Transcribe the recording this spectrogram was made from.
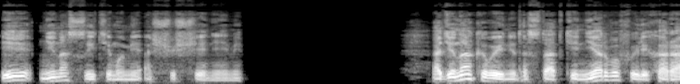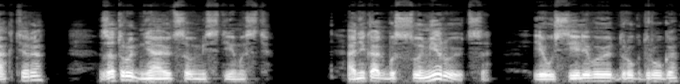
и ненасытимыми ощущениями. Одинаковые недостатки нервов или характера затрудняют совместимость. Они как бы суммируются и усиливают друг друга.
